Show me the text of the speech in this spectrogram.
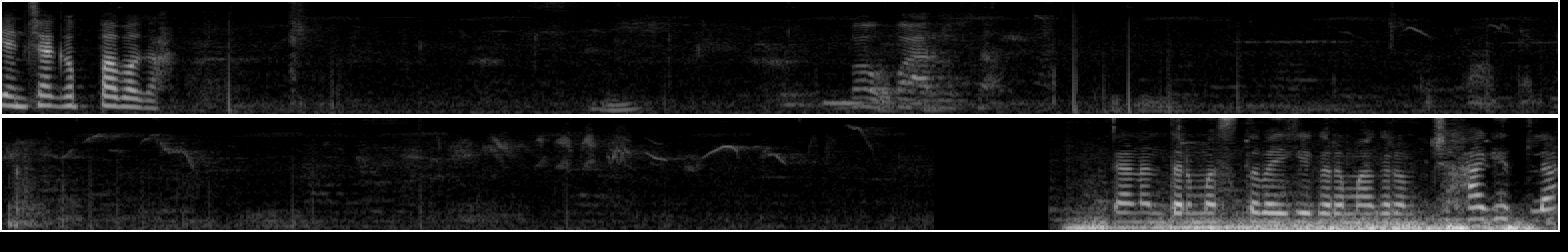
यांच्या गप्पा बघा. त्यानंतर मस्तपैकी गरमागरम चहा घेतला.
